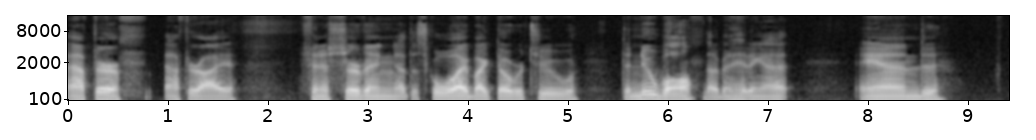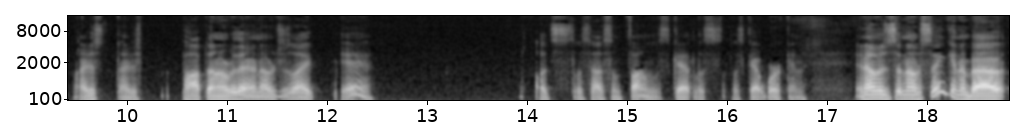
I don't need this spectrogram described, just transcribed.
after after I finished serving at the school, I biked over to the new wall that I've been hitting at, and I just I just popped on over there, and I was just like, yeah, let's let's have some fun. Let's get let's let's get working. And I was and I was thinking about,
